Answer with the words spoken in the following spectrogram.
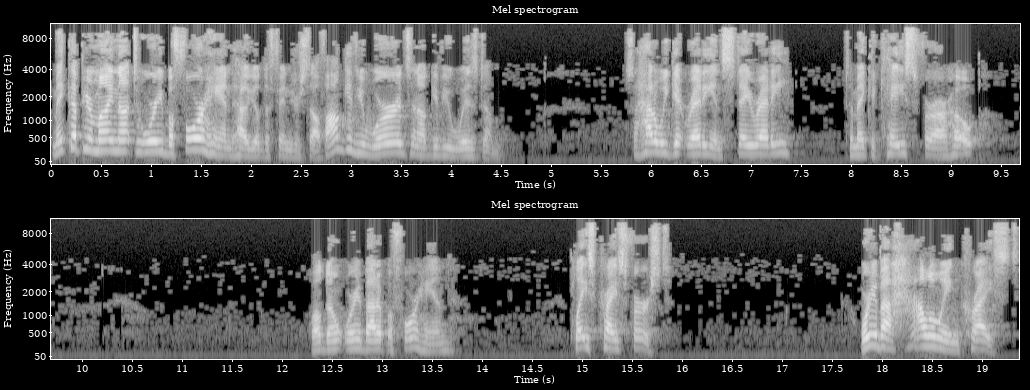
Make up your mind not to worry beforehand how you'll defend yourself. I'll give you words and I'll give you wisdom. So, how do we get ready and stay ready to make a case for our hope? Well, don't worry about it beforehand. Place Christ first. Worry about hallowing Christ,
